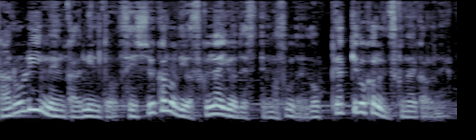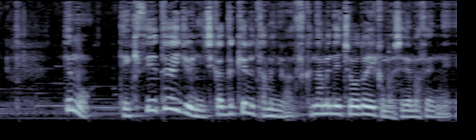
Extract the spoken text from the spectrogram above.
カロリー面から見ると摂取カロリーは少ないようですって、まあそうだね、600キロカロリー少ないからね。でも、適正体重に近づけるためには少なめでちょうどいいかもしれませんね。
